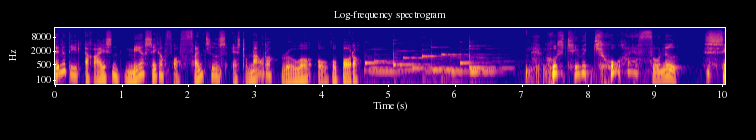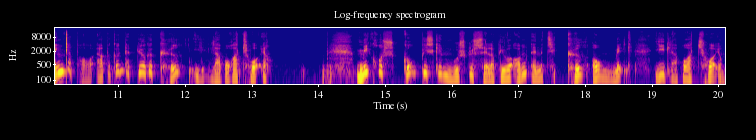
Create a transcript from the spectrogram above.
denne del af rejsen mere sikker for fremtidens astronauter, rover og robotter. Hos TV2 har jeg fundet, Singapore er begyndt at dyrke kød i laboratorier. Mikroskopiske muskelceller bliver omdannet til kød og mælk i et laboratorium,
